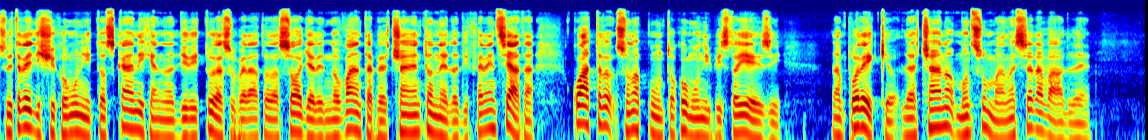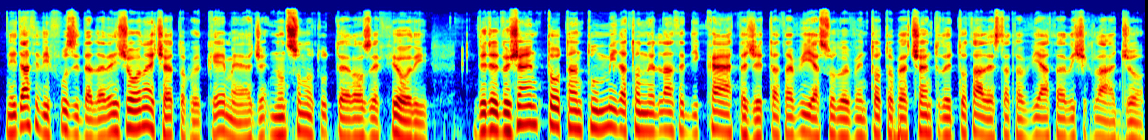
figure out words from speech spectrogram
sui 13 comuni toscani che hanno addirittura superato la soglia del 90% nella differenziata, 4 sono appunto comuni pistoiesi, Lamporecchio, Lerciano, Monsummano e Serravalle. Nei dati diffusi dalla regione, certo quel che emerge, non sono tutte rose e fiori. Delle 281.000 tonnellate di carta gettata via, solo il 28% del totale è stato avviato al riciclaggio.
